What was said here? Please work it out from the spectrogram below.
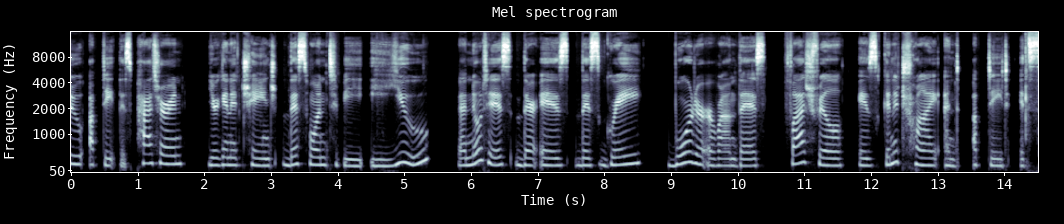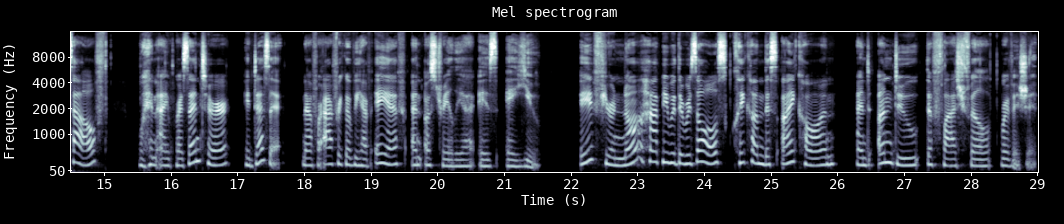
to update this pattern. You're going to change this one to be EU. Now, notice there is this gray border around this. Flash fill is going to try and update itself. When I press enter, it does it. Now, for Africa, we have AF and Australia is AU. If you're not happy with the results, click on this icon and undo the flash fill revision.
